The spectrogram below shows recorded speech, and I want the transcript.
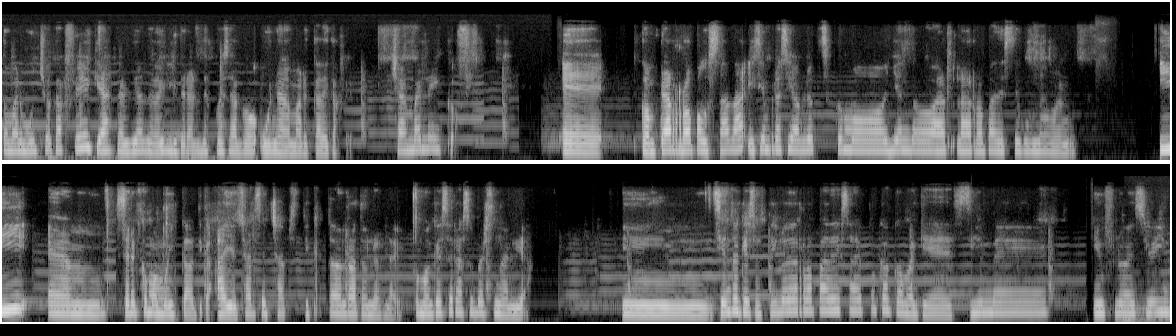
tomar mucho café, que hasta el día de hoy literal después sacó una marca de café, Chamberlain Coffee. Eh, comprar ropa usada y siempre hacía vlogs como yendo a la ropa de segunda mano. Y em, ser como muy caótica. Ay, echarse chapstick todo el rato en los labios. Como que esa era su personalidad. Y siento que ese estilo de ropa de esa época como que sí me influenció y,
